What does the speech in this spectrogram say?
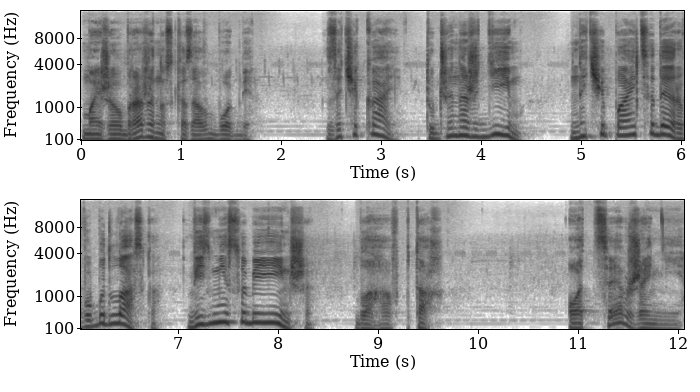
майже ображено сказав Боббі. Зачекай, тут же наш дім. Не чіпай це дерево, будь ласка, візьмі собі інше, благав птах. Оце вже ні.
